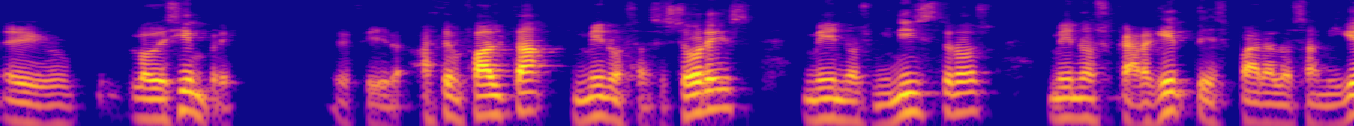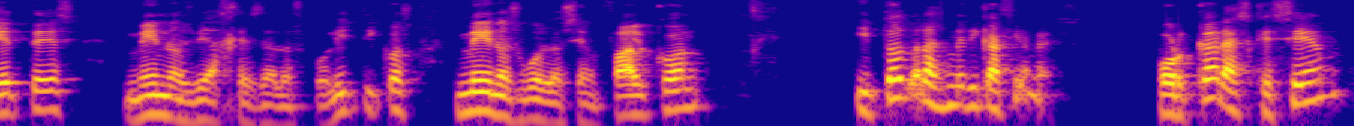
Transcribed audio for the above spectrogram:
eh, lo de siempre. Es decir, hacen falta menos asesores, menos ministros, menos carguetes para los amiguetes, menos viajes de los políticos, menos vuelos en Falcon y todas las medicaciones por caras que sean,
